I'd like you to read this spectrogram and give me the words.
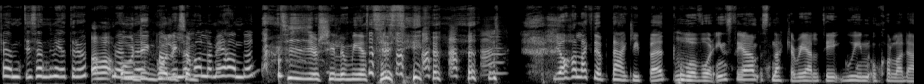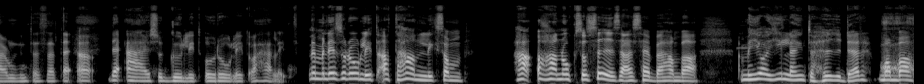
50 centimeter upp Ja, men och det han går ville liksom- hålla mig i handen. 10 kilometer i timmen. Jag har lagt upp det här klippet på vår Instagram, Snacka reality. Gå in och kolla där om du inte har sett det. Ja. Det är så gulligt och roligt och härligt. Nej, men det är så roligt att han liksom han, han också säger så här, Sebbe, han bara, men jag gillar inte höjder. Man bara,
